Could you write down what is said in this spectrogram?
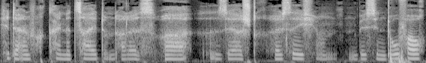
ich hatte einfach keine Zeit und alles war sehr stressig und ein bisschen doof auch.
